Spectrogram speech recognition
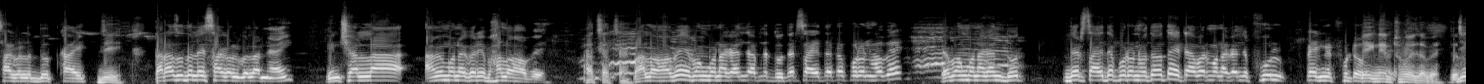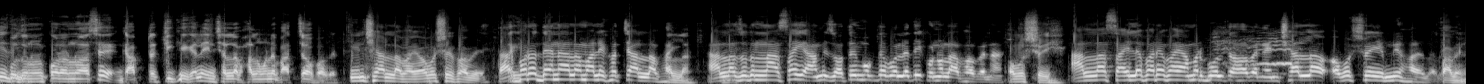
ছাগলের দুধ খায়। জি। তারা যদি এই ছাগলগুলা নেয় ইনশাল্লাহ আমি মনে করি ভালো হবে। আচ্ছা আচ্ছা। ভালো হবে এবং মনে করেন যে আপনার দুধের চাহিদাটা পূরণ হবে এবং মনে করেন দুধের চাহিদা পূরণ হতে হতে এটা আবার মনে করেন যে ফুল প্রেগনেন্ট ফুটে প্রেগনেন্ট হয়ে যাবে। প্রজনন করানো আছে গাবটা টিকে গেলে ইনশাল্লাহ ভালো মানে বাচ্চাও পাবেন। ইনশাআল্লাহ ভাই অবশ্যই পাবে। তারপরে দেন আল্লাহ মালিক হচ্ছে আল্লাহ ভাই। আল্লাহ। আল্লাহ যদি না চাই আমি যতই মুখ দিয়ে বলে দিই কোনো লাভ হবে না। অবশ্যই। আল্লাহ চাইলে পারে ভাই আমার বলতে হবে না। ইনশাআল্লাহ অবশ্যই এমনি হয় পাবেন।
